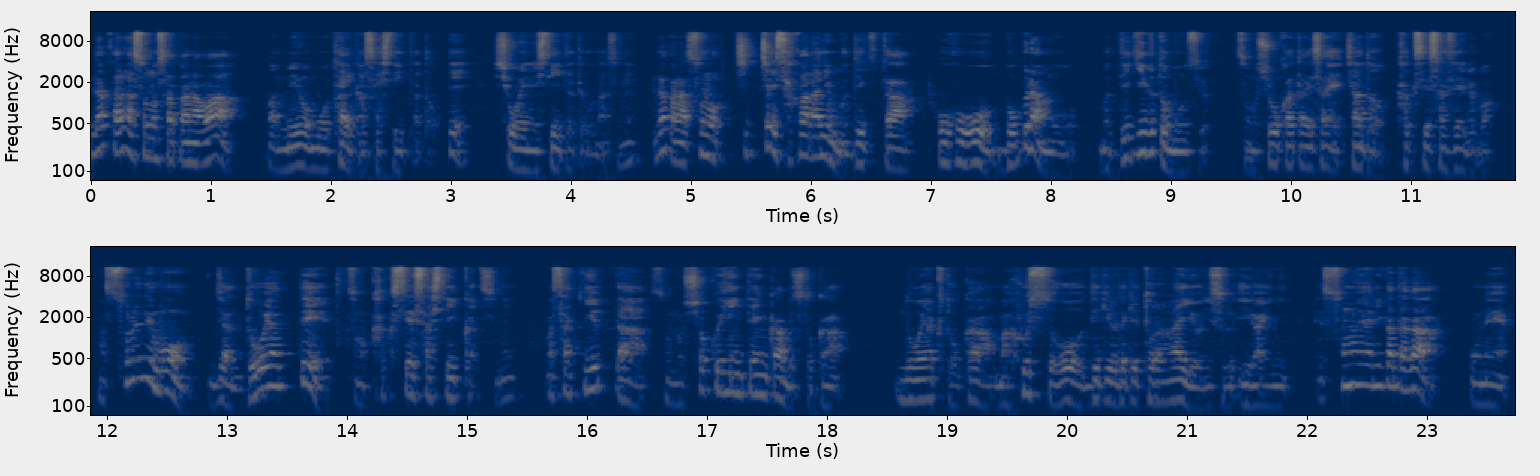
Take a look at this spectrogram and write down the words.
だからその魚は、まあ、目をもう退化させていったと。で、省エネしていったってことなんですね。だからそのちっちゃい魚にもできた方法を僕らもまできると思うんですよ。その消化体さえちゃんと覚醒させれば。まあ、それでも、じゃあどうやってその覚醒させていくかですね。まあ、さっき言ったその食品添加物とか農薬とか、まあ、フッ素をできるだけ取らないようにする以外に、そのやり方がこうね、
